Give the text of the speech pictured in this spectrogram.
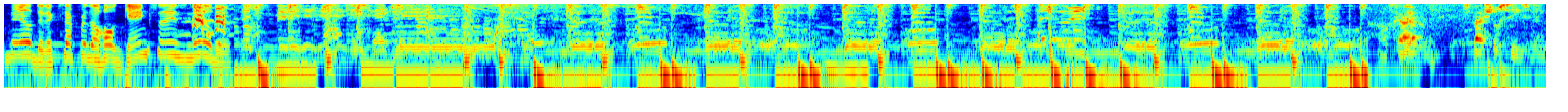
Nailed it, except for the whole gang signs, nailed it. Okay. Special seasoning.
